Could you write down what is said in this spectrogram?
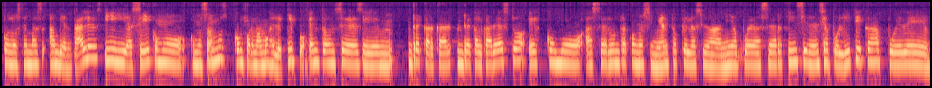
con los temas ambientales y así como, como somos, conformamos el equipo. Entonces, em, recalcar, recalcar esto es como hacer un reconocimiento que la ciudadanía puede hacer incidencia política, puede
